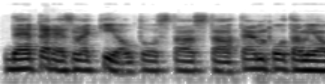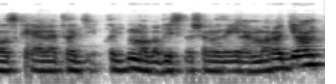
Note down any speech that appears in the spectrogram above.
de Perez meg kiautózta azt a tempót, ami ahhoz kellett, hogy, hogy maga biztosan az élen maradjon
